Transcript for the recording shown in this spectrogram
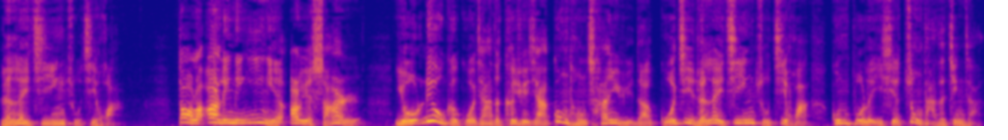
人类基因组计划。到了二零零一年二月十二日，由六个国家的科学家共同参与的国际人类基因组计划公布了一些重大的进展。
